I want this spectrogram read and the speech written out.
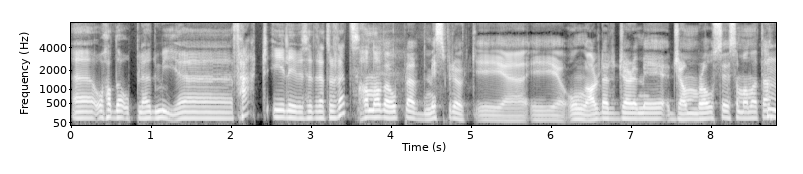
eh, og hadde opplevd mye fælt i livet sitt, rett og slett. Han hadde opplevd misbruk i, eh, i ung alder, Jeremy Jumrosi, som han heter.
